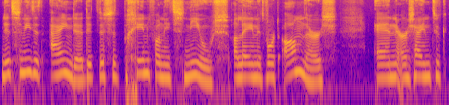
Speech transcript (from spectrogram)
Dit is niet het einde. Dit is het begin van iets nieuws. Alleen het wordt anders. En er zijn natuurlijk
